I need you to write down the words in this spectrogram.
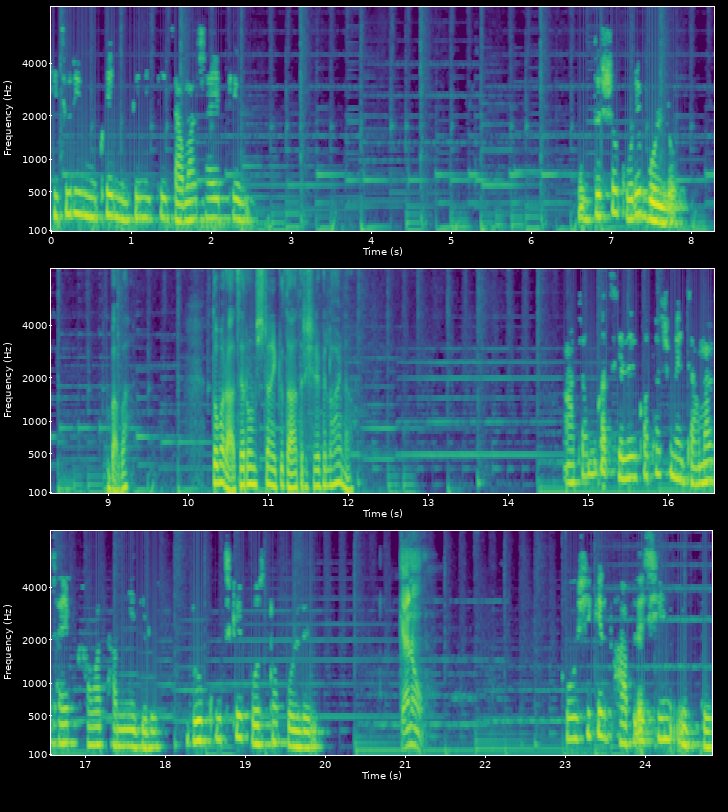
খিচুড়ি মুখে নিতে নিতে জামাল সাহেবকে উদ্দেশ্য করে বলল বাবা তোমার আচার অনুষ্ঠান একটু তাড়াতাড়ি সেরে ফেলা হয় না? আচমকা ছেলের কথা শুনে জামাল সাহেব খাওয়া থামিয়ে দিল। ভ্রু কুচকে প্রশ্ন করলেন কেন? কৌশিকের ভাবলে ভাবলেশীন উত্তর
